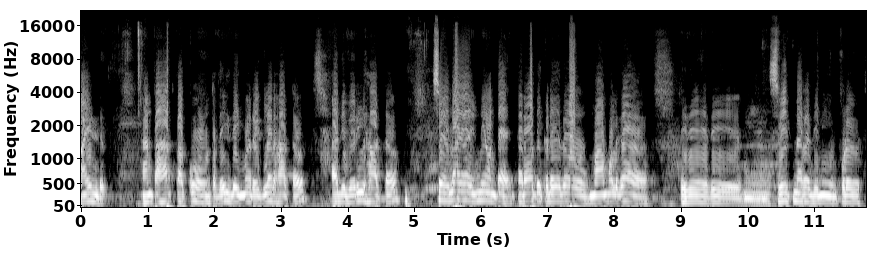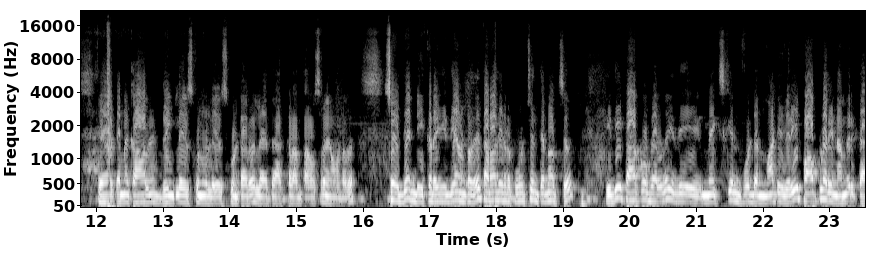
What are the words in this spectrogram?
మైల్డ్ అంత హాట్ తక్కువ ఉంటుంది. ఇది ఏమో రెగ్యులర్ హాట్ అది వెరీ హాట్ సో ఇలా ఇన్ని ఉంటాయి. తర్వాత ఇక్కడ ఏదో మామూలుగా ఇది ఇది స్వీట్నర్ అది ఇప్పుడు ఎవరికైనా కావాలంటే డ్రింక్లు వేసుకుని వాళ్ళు వేసుకుంటారు. లేదా అక్కడ అంత అవసరం ఏమి ఉండదు. సో ఇదే అండి ఇక్కడ ఇదే ఉంటది? తర్వాత ఇక్కడ కూర్చొని తినొచ్చు. ఇది టాకో బెల్ ఇది మెక్సికన్ ఫుడ్ అన్నమాట. ఇది very popular in America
